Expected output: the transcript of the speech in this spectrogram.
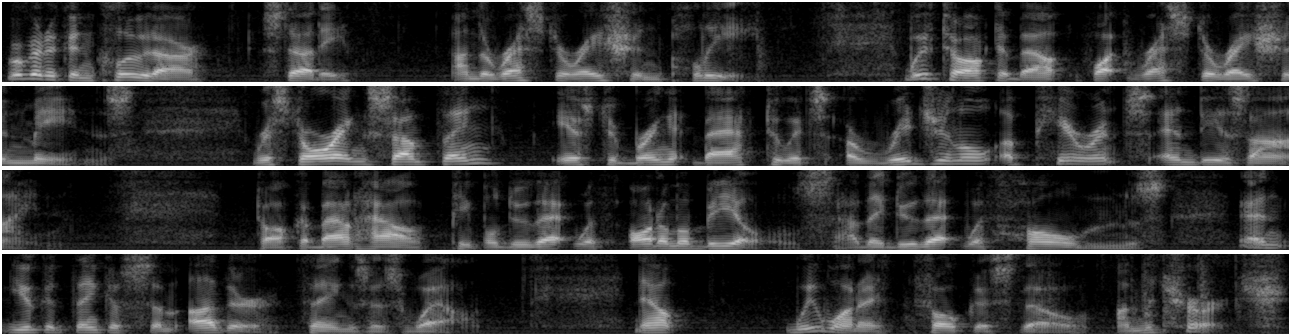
We're going to conclude our study on the restoration plea. We've talked about what restoration means. Restoring something is to bring it back to its original appearance and design. Talk about how people do that with automobiles, how they do that with homes, and you could think of some other things as well. Now, we want to focus, though, on the church.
